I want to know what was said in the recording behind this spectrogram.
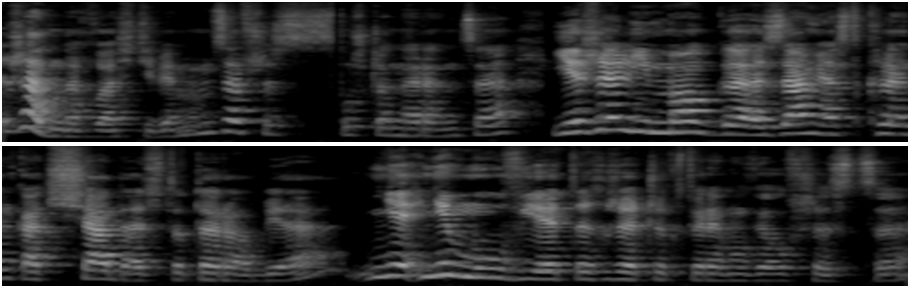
żadnych właściwie. Mam zawsze spuszczone ręce. Jeżeli mogę zamiast klękać, siadać, to to robię. Nie, nie mówię tych rzeczy, które mówią wszyscy.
